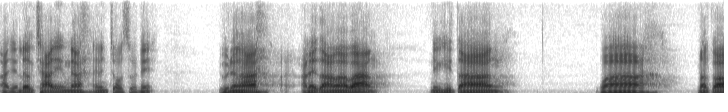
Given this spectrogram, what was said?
อาจจะเลิกช้านิดนึงนะให้มันโจทย์สุดนี้ดูนะคะอะไรตามมาบ้างนิคิตังว่าแล้วก็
